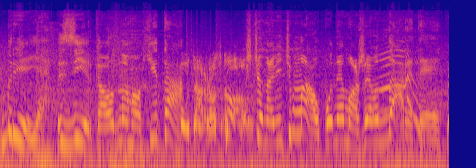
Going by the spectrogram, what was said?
Брія, зірка одного хіта, Удар розкол. що навіть мавпу не може вдарити.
